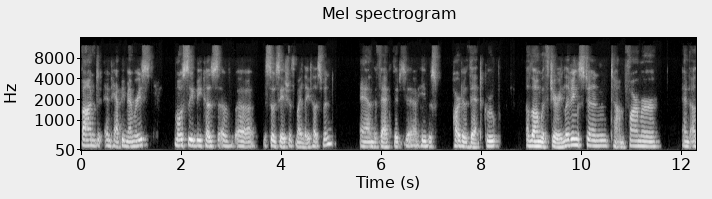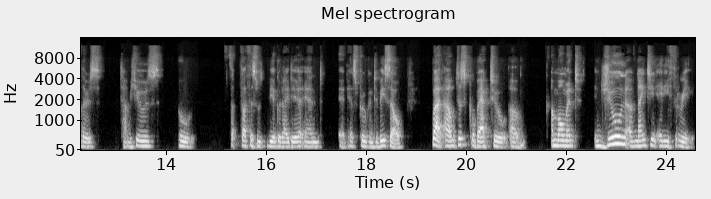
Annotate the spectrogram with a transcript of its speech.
fond and happy memories, mostly because of uh, association with my late husband and the fact that uh, he was part of that group, along with Jerry Livingston, Tom Farmer, and others, Tom Hughes, who th- thought this would be a good idea, and it has proven to be so. But I'll just go back to um, a moment in June of 1983.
